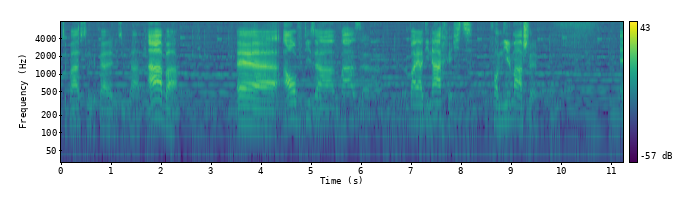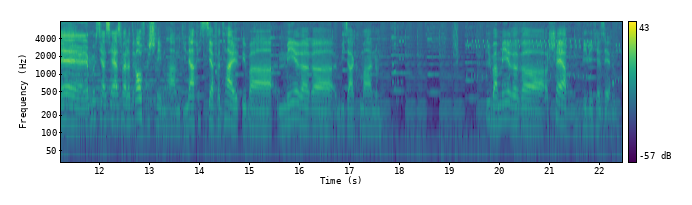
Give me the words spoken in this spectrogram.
Sebastian gefährdet diesen Plan. Aber äh, auf dieser Vase war ja die Nachricht von Neil Marshall. Äh, er müsste ja erstmal da drauf geschrieben haben. Die Nachricht ist ja verteilt über mehrere, wie sagt man, über mehrere Scherben, wie wir hier sehen.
